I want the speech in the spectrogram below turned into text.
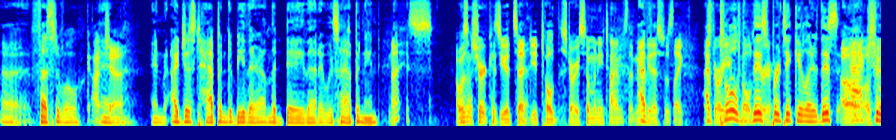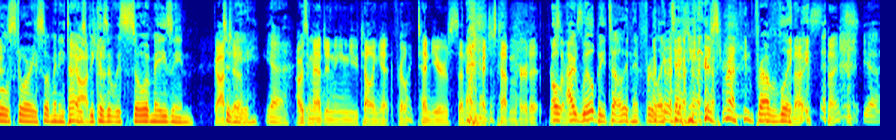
uh, festival. Gotcha. And, and I just happened to be there on the day that it was happening. Nice. I wasn't sure because you had said you told the story so many times that maybe I've- this was like a I've story told, told this for... particular this Oh, actual okay. story so many times Gotcha. because it was so amazing Gotcha. to me. Yeah. I was yeah. imagining you telling it for like 10 years and like I just hadn't heard it. For Oh, I will be telling it for like ten years running, probably. Nice, nice. Yeah.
